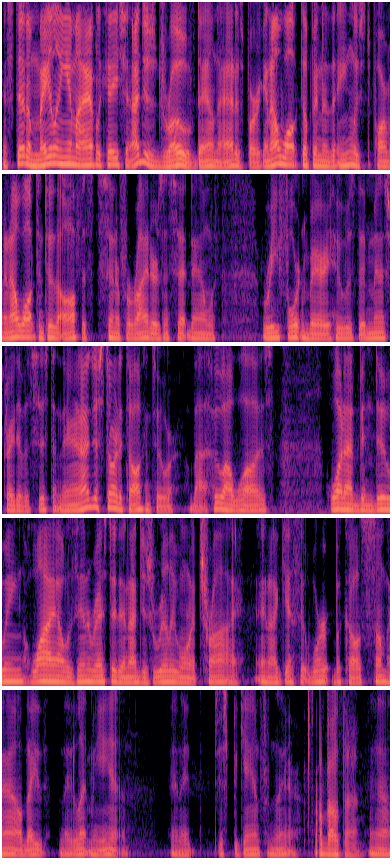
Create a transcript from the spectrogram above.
Instead of mailing in my application, I just drove down to Hattiesburg, and I walked up into the English department. I walked into the office Center for Writers and sat down with Ree Fortenberry, who was the administrative assistant there, and I just started talking to her about who I was, what I'd been doing, why I was interested, and I just really want to try. And I guess it worked because somehow they they let me in, and it just began from there. How about that? Yeah,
